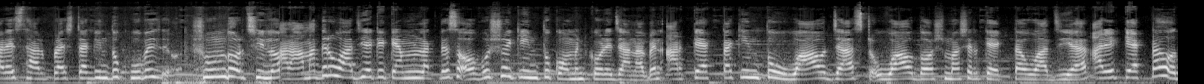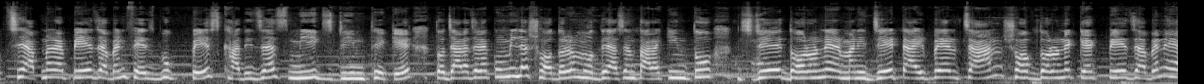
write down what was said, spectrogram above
আর এই সারপ্রাইজটা কিন্তু খুবই সুন্দর ছিল। আর আমাদের ওয়াজিয়াকে কেমন লাগতেছে অবশ্যই কিন্তু কমেন্ট করে জানাবেন। আর কেকটা কিন্তু ওয়াও জাস্ট ওয়াও দশ মাসের কেকটা ওয়াজিয়ার। আর এই কেকটা হচ্ছে আপনারা পেয়ে যাবেন ফেসবুক পেজ খাদিজাস মিক্স ডিম থেকে। তো যারা যারা কুমিল্লা সদরের মধ্যে আছেন, তারা কিন্তু যে ধরনের মানে যে টাইপের চান, সব ধরনের কেক পেয়ে যাবেন এই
